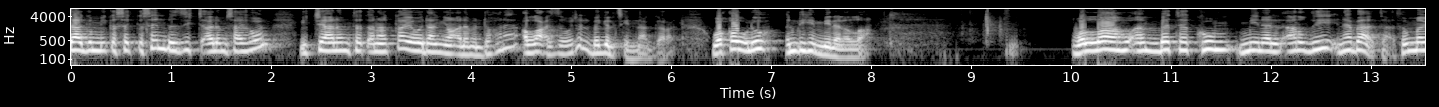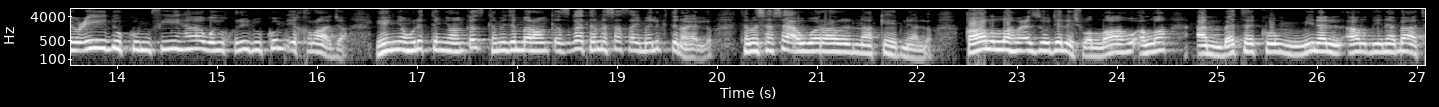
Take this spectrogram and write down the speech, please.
ዳግም የሚቀሰቅሰን በዚች ዓለም ሳይሆን ይቺ ዓለም ተጠናቃ የወዳኛው ዓለም እንደሆነ አላህ ዐዘ ወጀል በግልጽ ይናገራል። ወቀውሉህ እንዲህም ይላል አላህ والله أنبتكم من الأرض نباتا ثم يعيدكم فيها ويخرجكم إخراجا ይሄኛው ሁለተኛው አንቀጽ ከመጀመሪያው አንቀጽ ጋር ተመሳሳይ መልእክት ነው ያለው ተመሳሳይ አወራርና አካሄድ ነው ያለው ቃል አላሁ ዐዘ ወጀል እሺ ወላሁ አላህ አንበተኩም ሚን አልአርድ ነባታ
